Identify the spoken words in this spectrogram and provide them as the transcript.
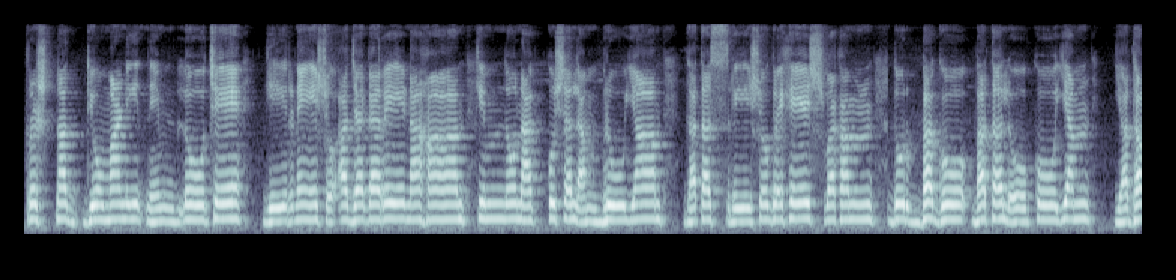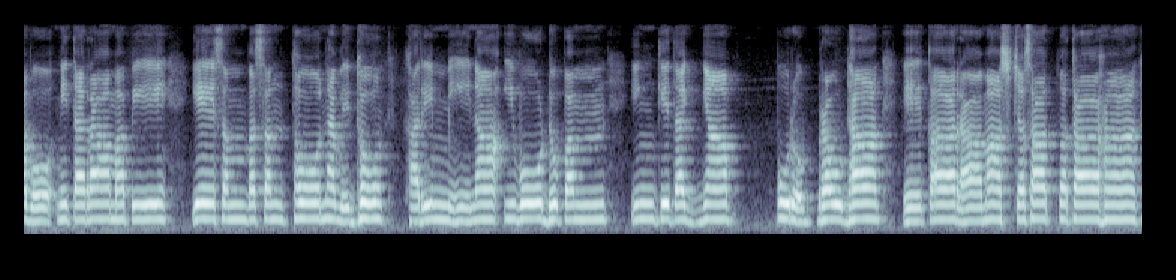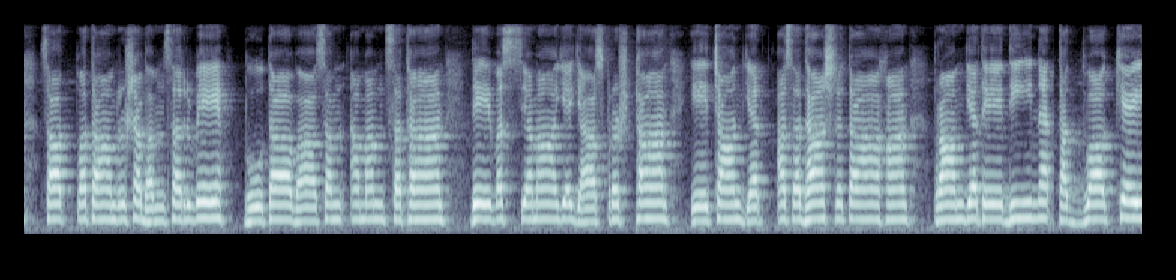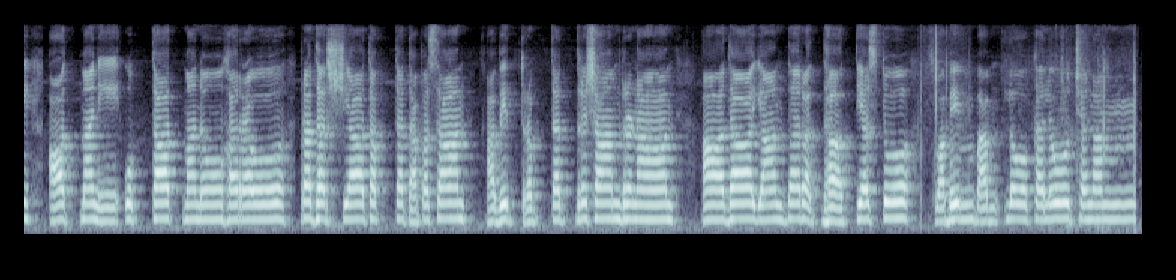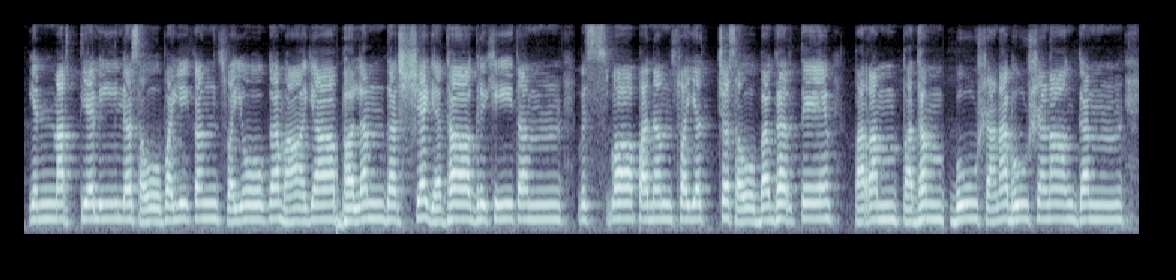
कृष्णद्युमणिनिम्लोचे जीर्णेषु अजगरेणः। किं नु न कुशलं ब्रूयां गतश्रीषु गृहेष्वकं दुर्भगो बतलोकोऽयं यधवो नितरामपि ये संवसन्तो न विधो हरिं मीना इवोढुपम्। इङ्गितज्ञा पुरुप्रौढा एकारामाश्च सात्वताः। सात्वतां वृषभं सर्वे भूतावासम् अमं सथा। देवस्य मायया स्पृष्टा ये चान्यत् असदाश्रिताः प्राम्यते दीन तद्वाक्यै आत्मनि उक्तात्मनोहरो प्रदर्श्या तप्ततपसाम् अवितृप्तदृशां नृणाम्। आदायान्तरद्धात्यस्तु स्वबिम्बं लोकलोचनं यन्मर्त्यलीलसौपयिकं स्वयोगमाया बलं दर्शयधा गृहीतं। विस्वापनं स्वयच्च सौभगर्ते परं पदं भूषणभूषणाङ्गं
